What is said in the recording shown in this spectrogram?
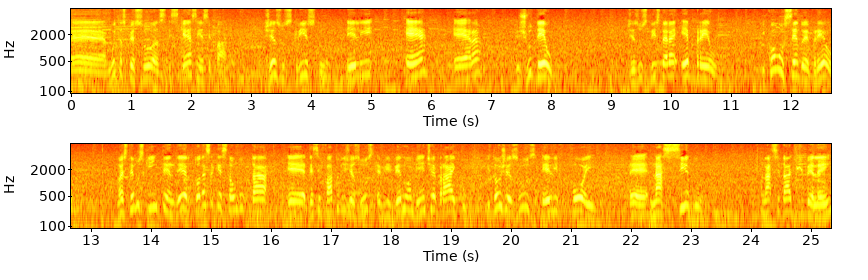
é, muitas pessoas esquecem esse fato. Jesus Cristo, ele é, era judeu. Jesus Cristo era hebreu. E como sendo hebreu, nós temos que entender toda essa questão do, da, é, desse fato de Jesus é viver no ambiente hebraico. Então Jesus ele foi é, nascido na cidade de Belém,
